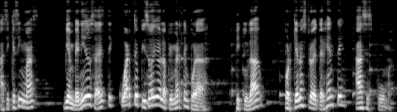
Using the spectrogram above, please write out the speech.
Así que sin más, bienvenidos a este cuarto episodio de la primera temporada, titulado ¿Por qué nuestro detergente hace espuma?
